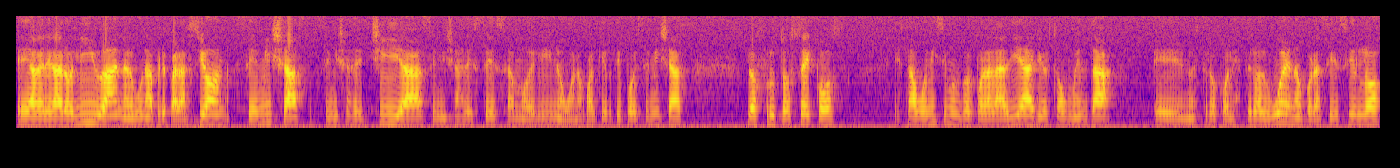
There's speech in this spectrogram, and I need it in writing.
eh, agregar oliva en alguna preparación, semillas, semillas de chía, semillas de sésamo, de lino, bueno, cualquier tipo de semillas, los frutos secos, está buenísimo incorporar a diario, esto aumenta nuestro colesterol bueno, por así decirlo,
